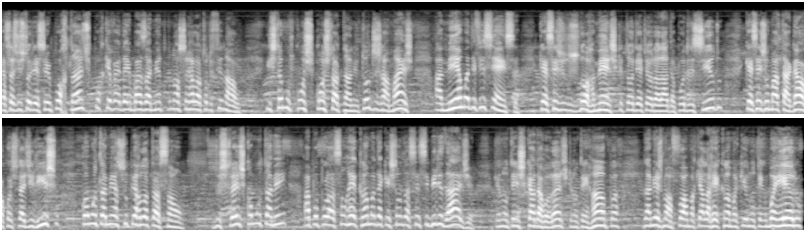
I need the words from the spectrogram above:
Essas vistorias são importantes porque vai dar embasamento para o nosso relatório final. Estamos constatando em todos os ramais a mesma deficiência, quer seja dos dormentes que estão deteriorados, apodrecidos, quer seja o matagal, a quantidade de lixo, como também a superlotação dos trens, como também a população reclama da questão da acessibilidade, que não tem escada rolante, que não tem rampa, da mesma forma que ela reclama que não tem banheiro,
